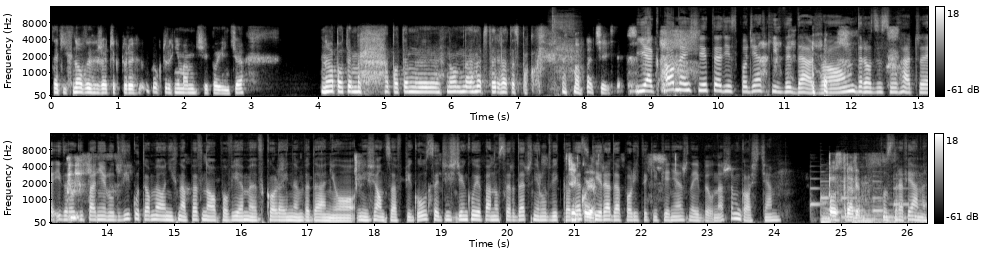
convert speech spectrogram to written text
takich nowych rzeczy, których, o których nie mamy dzisiaj pojęcia. No a potem, a potem y, no, na, na 4 lata spokój, mam nadzieję. Jak one się, te niespodzianki wydarzą, drodzy słuchacze i drogi panie Ludwiku, to my o nich na pewno opowiemy w kolejnym wydaniu Miesiąca w Pigułce. Dziś dziękuję panu serdecznie. Ludwik Dziękuję. Rada Polityki Pieniężnej był naszym gościem. Pozdrawiam. Pozdrawiamy.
